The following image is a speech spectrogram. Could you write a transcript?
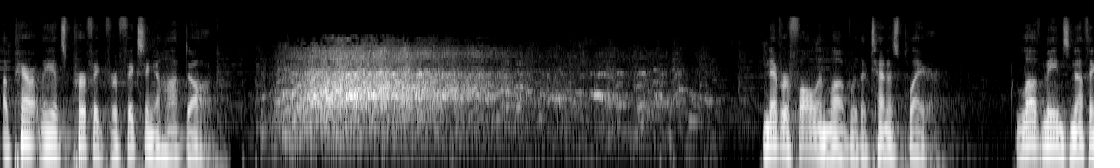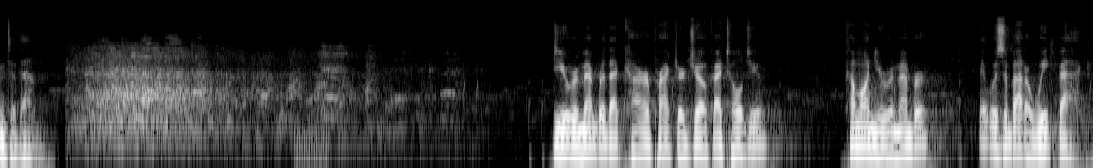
Apparently, it's perfect for fixing a hot dog. Never fall in love with a tennis player. Love means nothing to them. Do you remember that chiropractor joke I told you? Come on, you remember? It was about a week back.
